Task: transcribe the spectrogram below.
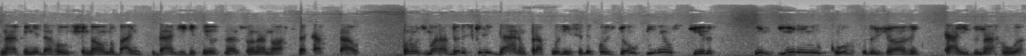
na Avenida Rouxinol, no bairro Cidade de Deus, na zona norte da capital. Foram os moradores que ligaram para a polícia depois de ouvirem os tiros e virem o corpo do jovem caído na rua.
